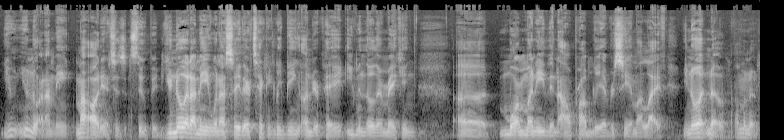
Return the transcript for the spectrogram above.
you you know what I mean. My audience isn't stupid. You know what I mean when I say they're technically being underpaid, even though they're making uh, more money than I'll probably ever see in my life. You know what? No, I'm gonna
